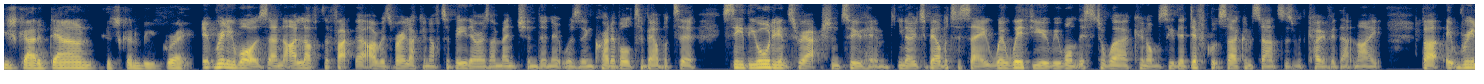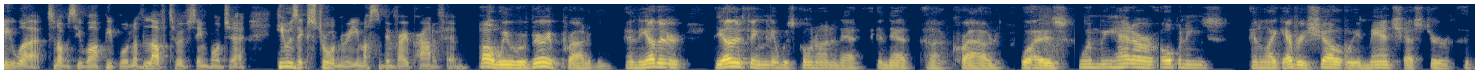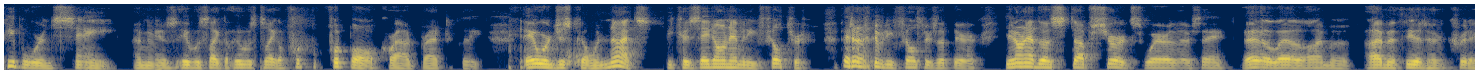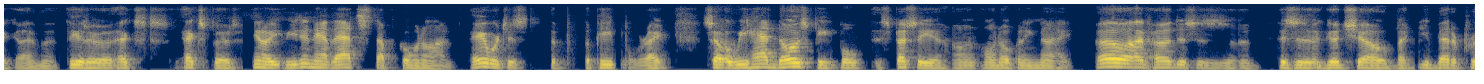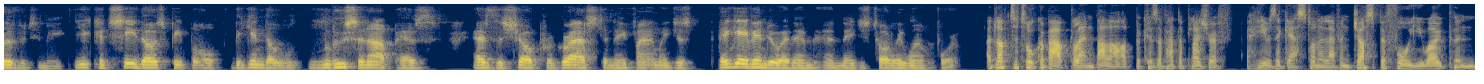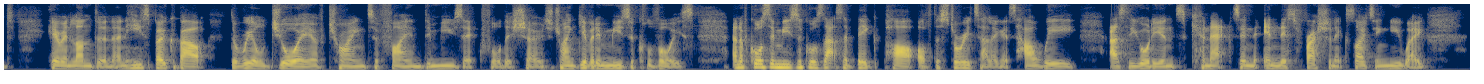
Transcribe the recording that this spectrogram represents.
he's got it down. It's going to be great. It really was. And I loved the fact that I was very lucky enough to be there, as I mentioned. And it was incredible to be able to see the audience reaction to him, you know, to be able to say, we're with you. We want this to work. And obviously, the difficult circumstances with COVID that night, but it really worked. And obviously, while people would have loved to have seen Roger, he was extraordinary. You must have been very proud of him. Oh, we were very proud of him. And the other, the other thing that was going on in that in that uh, crowd was when we had our openings and like every show in Manchester, the people were insane. I mean, it was, it was like it was like a football crowd practically. They were just going nuts because they don't have any filter. They don't have any filters up there. You don't have those stuffed shirts where they're saying, "Oh well, I'm a I'm a theater critic. I'm a theater ex expert." You know, you, you didn't have that stuff going on. They were just the, the people, right? So we had those people, especially on, on opening night. Oh, I've heard this is a this is a good show, but you better prove it to me. You could see those people begin to loosen up as as the show progressed, and they finally just they gave into it and, and they just totally went for it. I'd love to talk about Glen Ballard because I've had the pleasure of he was a guest on Eleven just before you opened here in London, and he spoke about the real joy of trying to find the music for this show to try and give it a musical voice. And of course, in musicals, that's a big part of the storytelling. It's how we, as the audience, connect in in this fresh and exciting new way.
